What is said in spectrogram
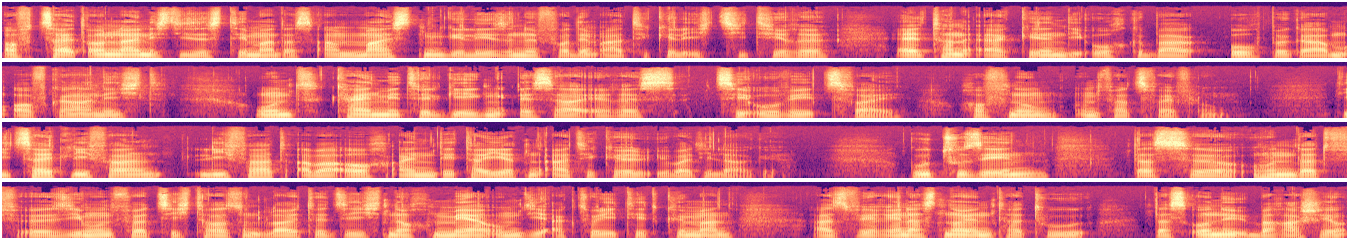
Auf Zeit Online ist dieses Thema das am meisten gelesene vor dem Artikel, ich zitiere, Eltern erkennen die Hochbegaben oft gar nicht und kein Mittel gegen SARS-CoV-2, Hoffnung und Verzweiflung. Die Zeit liefert, liefert aber auch einen detaillierten Artikel über die Lage. Gut zu sehen, dass 147.000 Leute sich noch mehr um die Aktualität kümmern als Verenas neuen Tattoo, das ohne Überraschung,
